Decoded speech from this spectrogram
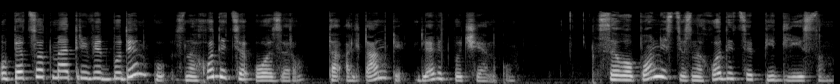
У 500 метрів від будинку знаходиться озеро та альтанки для відпочинку. Село повністю знаходиться під лісом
